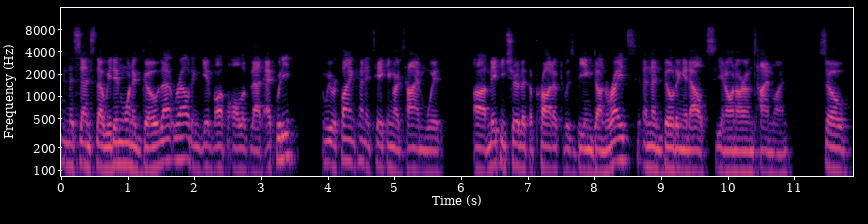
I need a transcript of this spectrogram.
in the sense that we didn't want to go that route and give up all of that equity. And we were fine kind of taking our time with uh, making sure that the product was being done right and then building it out, you know, on our own timeline. So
